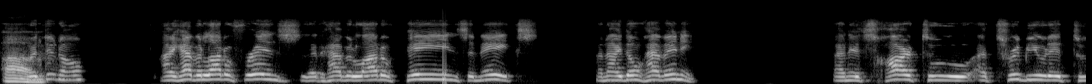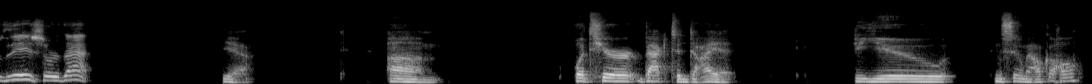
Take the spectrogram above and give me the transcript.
Um, but you know, I have a lot of friends that have a lot of pains and aches, and I don't have any. And it's hard to attribute it to this or that. Yeah. Um, what's your back to diet? Do you consume alcohol?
